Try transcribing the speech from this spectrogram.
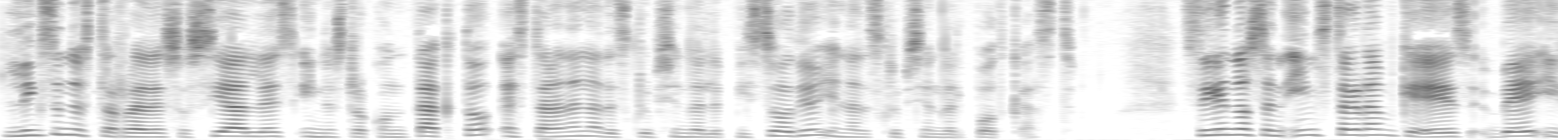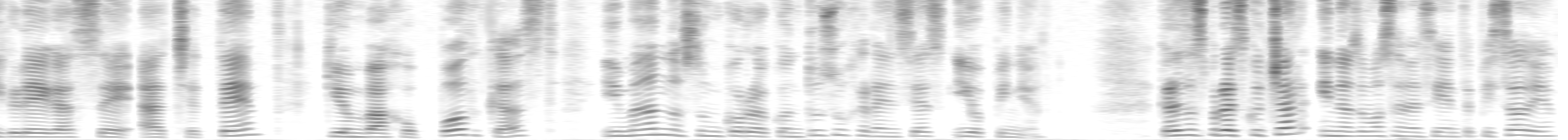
Links de nuestras redes sociales y nuestro contacto estarán en la descripción del episodio y en la descripción del podcast. Síguenos en Instagram que es BYCHT-podcast y mándanos un correo con tus sugerencias y opinión. Gracias por escuchar y nos vemos en el siguiente episodio.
